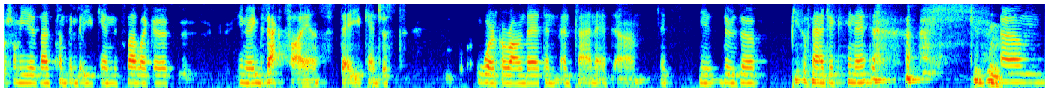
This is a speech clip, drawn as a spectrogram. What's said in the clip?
social media is not something that you can it's not like a you know exact science that you can just work around it and, and plan it. Um it's yeah, there's a piece of magic in it Mm-hmm. Um,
